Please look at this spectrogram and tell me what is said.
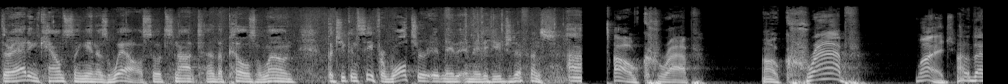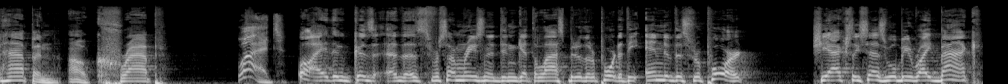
They're adding counseling in as well, so it's not uh, the pills alone. But you can see for Walter, it made it made a huge difference. Oh, crap. Oh, crap. What? How did that happen? Oh, crap. What? Well, because uh, for some reason it didn't get the last bit of the report. At the end of this report, she actually says we'll be right back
